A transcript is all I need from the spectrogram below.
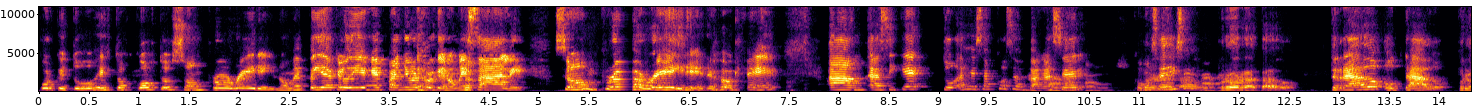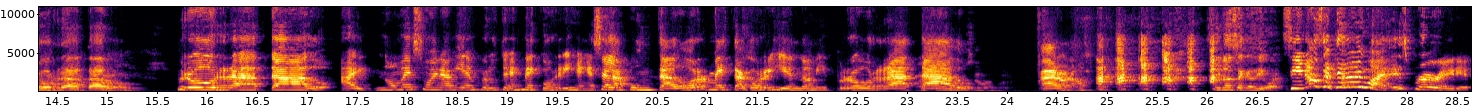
porque todos estos costos son prorated. No me pida que lo diga en español porque no me sale. Son prorated, ¿ok? Así que todas esas cosas van a ser, ¿cómo se dice? Prorratado. Trado o tado. Prorratado. Prorratado. Ay, no me suena bien, pero ustedes me corrigen. Ese el apuntador me está corrigiendo a mí. Prorratado. I don't know. si no se queda igual. Si no se queda igual, es prorated,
